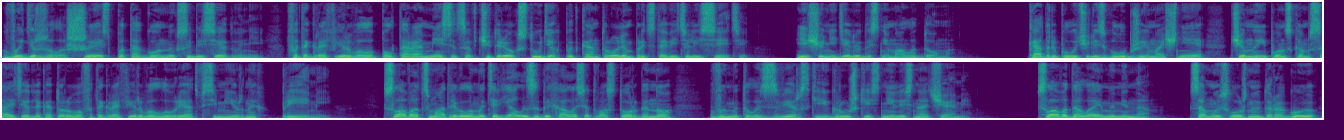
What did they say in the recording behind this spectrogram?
выдержала шесть патагонных собеседований, фотографировала полтора месяца в четырех студиях под контролем представителей сети. Еще неделю доснимала дома. Кадры получились глубже и мощнее, чем на японском сайте, для которого фотографировал лауреат всемирных премий. Слава отсматривала материал и задыхалась от восторга, но вымоталась зверски, игрушки снились ночами. Слава дала им имена. Самую сложную и дорогую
